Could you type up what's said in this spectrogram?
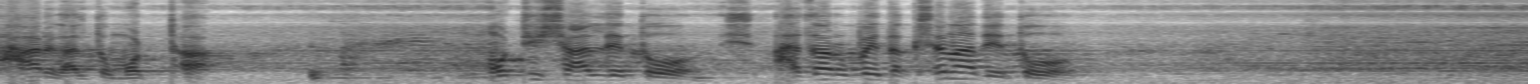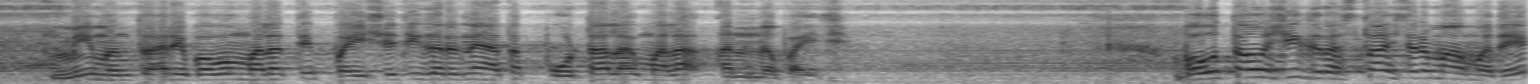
हार घालतो मोठा. मोठी शाल देतो हजार रुपये दक्षिणा देतो. मी म्हणतो अरे बाबा मला ते पैशाची गरज नाही आता पोटाला मला अन्न पाहिजे. बहुतांशी ग्रस्ताश्रमामध्ये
